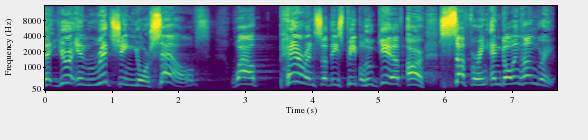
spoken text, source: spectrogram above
that you're enriching yourselves while parents of these people who give are suffering and going hungry.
